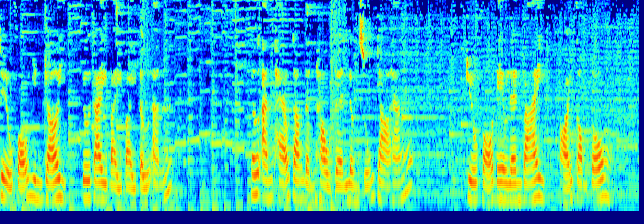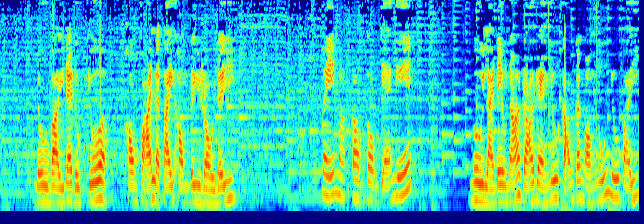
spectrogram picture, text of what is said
Triệu phổ nhìn trời, đưa tay bày bày tự ảnh. Tư ảnh thảo toàn định hầu trên lưng xuống cho hắn. Triệu phổ đeo lên vai, hỏi công tôn. Như vậy đã được chưa? Không phải là tay không đi rồi đi. Vẻ mặt công tôn chán ghét. Người lại đeo nó rõ ràng như cộng cả ngọn núi như vậy,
